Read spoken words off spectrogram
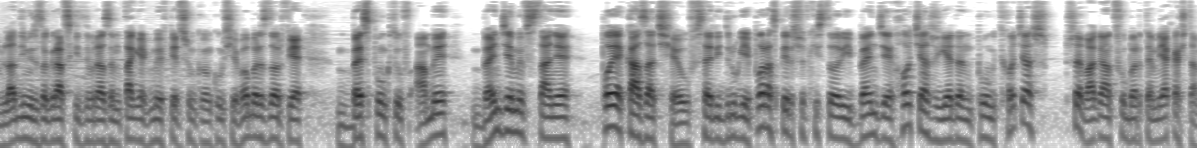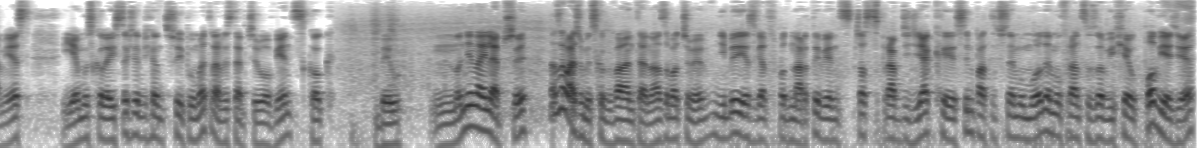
Wladimir Zograwski tym razem, tak jak my w pierwszym konkursie w Oberstdorfie, bez punktów, a my będziemy w stanie pokazać się w serii drugiej. Po raz pierwszy w historii będzie chociaż jeden punkt, chociaż przewaga nad Fubertem jakaś tam jest. Jemu z kolei 173,5 metra wystarczyło, więc skok był no nie najlepszy. No zobaczymy skok Valentena, zobaczymy. Niby jest wiatr pod narty, więc czas sprawdzić jak sympatycznemu młodemu Francuzowi się powiedzie.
